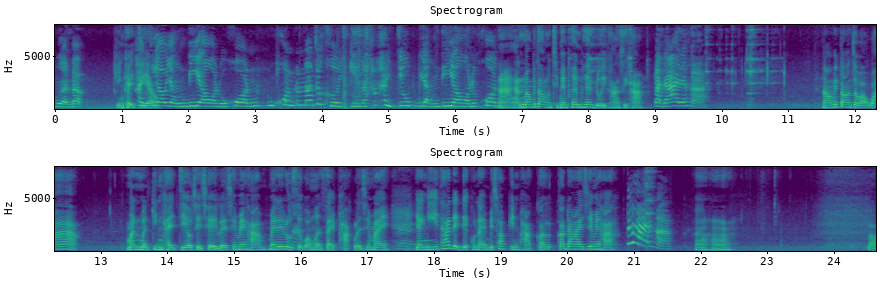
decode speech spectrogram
เหมือนแบบกินไข่ไข่เจียว เจียวอย่างเดียวอะทุกคน ทุกคนก็น่าจะเคยกินนะคะ ไข่เจียวอย่างเดียวอะทุกคนอ่า งั้นน้องไม่ต้องลองชิมให้เพื่อนๆดูอีกครั้งสิคะ อะได้เลยค่ะ น้องไม่ต้องจะบอกว่า มันเหมือนกินไข่เจียวเฉยๆเลยใช่ไหมคะ ไม่ได้รู้สึกว่าเหมือนใส่ผักเลยใช่ไหมใช่อย่างนี้ถ้าเด็กๆคนไหนไม่ชอบกินผักก็ก็ได้ใช่ไหมคะได้ค่ะ อือฮะรอ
